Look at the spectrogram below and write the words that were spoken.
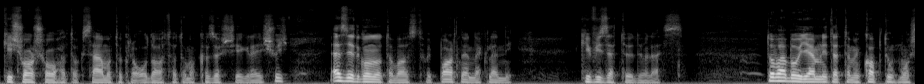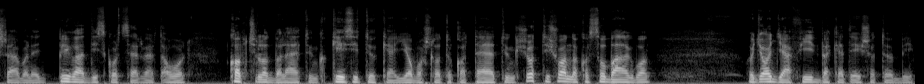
kisorsolhatok számotokra, odaadhatom a közösségre, és úgy ezért gondoltam azt, hogy partnernek lenni kifizetődő lesz. Továbbá, hogy említettem, hogy kaptunk mostában egy privát Discord szervert, ahol kapcsolatba lehetünk a készítőkkel, javaslatokat tehetünk, és ott is vannak a szobákban, hogy adjál feedbacket és a többi.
